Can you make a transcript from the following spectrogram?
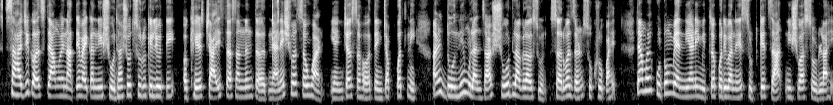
साहजिकच त्यामुळे नातेवाईकांनी शोधाशोध सुरू केली होती. अखेर चाळीस तासांनंतर ज्ञानेश्वर चव्हाण यांच्यासह त्यांच्या पत्नी आणि दोन्ही मुलांचा शोध लागला असून सर्वजण सुखरूप आहेत. त्यामुळे कुटुंबियांनी आणि मित्रपरिवाराने सुटकेचा निश्वास सोडला आहे.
